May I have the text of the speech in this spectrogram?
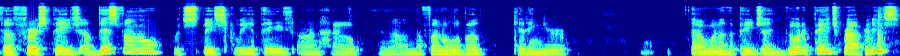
the first page of this funnel which is basically a page on how on the funnel about getting your uh, one of the pages you go to page properties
